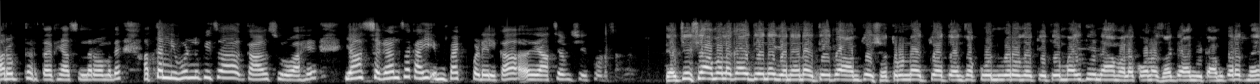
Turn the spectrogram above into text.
आरोप करतायत या संदर्भामध्ये. आता निवडणुकीचा काळ सुरू आहे. या सगळ्यांचा काही इम्पॅक्ट पडेल का? याच्याविषयी थोडं सांगा. त्याच्याशी आम्हाला काय देणं घेणं नाही. ते काय आमचे शत्रू नाहीत किंवा त्यांचा कोण विरोधक आहे ते माहिती नाही. आम्हाला कोणासाठी आम्ही काम करत नाही.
